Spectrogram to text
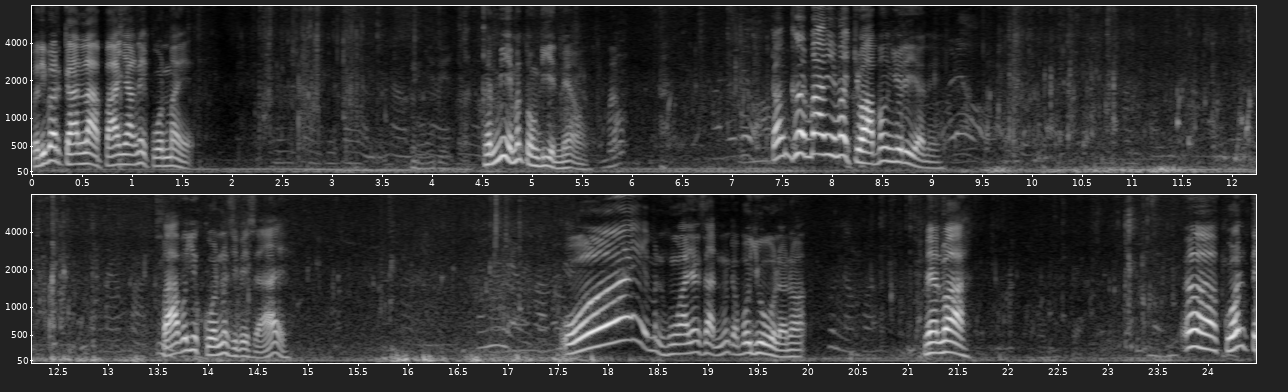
ปฏิบัติการล่าปลายังในโกนไม้คันมีมันต้องดีนแม่เอาเบิ่งกลางคืนบ้านมีมาจอบมึงอยู่ดิอันนี้ปลาบ่อยู่โกนมันสิไปไสโอ้ย มันหัวจังสั่นมันก็บ่อยู่แหล้วเนาะ แม่นว่าเออกวนแต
